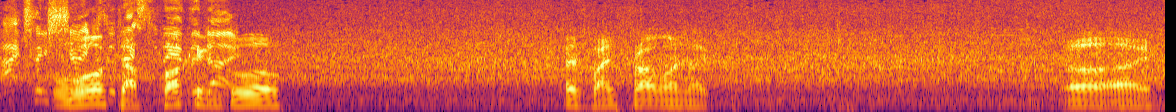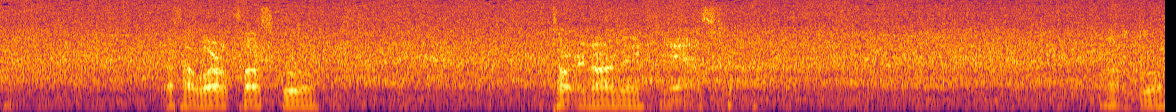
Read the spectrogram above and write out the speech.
actually shakes what the destiny of the fucking day. goal. I just went for that one, like. Oh, aye. That's a world class goal. Thornton Army, yes. What a.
